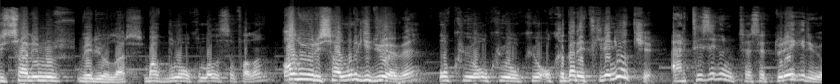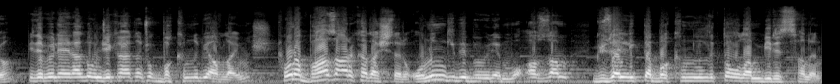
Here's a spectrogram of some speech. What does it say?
Risale-i Nur veriyorlar. Bak bunu okumalısın falan. Alıyor Risale-i Nur'u gidiyor eve. Okuyor, okuyor, okuyor. O kadar etkileniyor ki. Ertesi gün tesettüre giriyor. Bir de böyle herhalde önceki hayatında çok bakımlı bir ablaymış. Sonra bazı arkadaşları onun gibi böyle muazzam güzellikte, bakımlılıkta olan bir insanın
